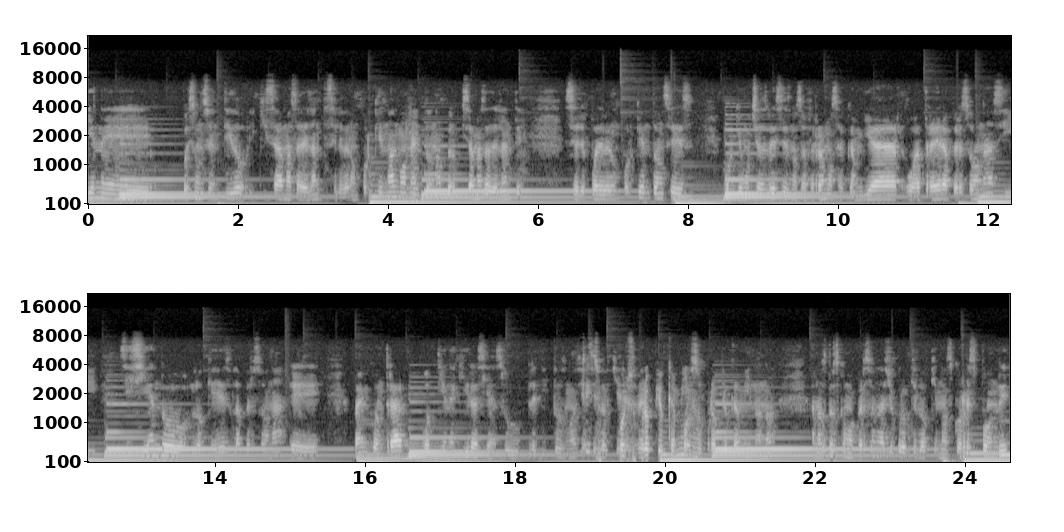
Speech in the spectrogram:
tiene pues un sentido y quizá más adelante se le verá un porqué, no al momento, ¿no? Pero quizá más adelante se le puede ver un porqué, entonces porque muchas veces nos aferramos a cambiar o atraer a personas y si siendo lo que es la persona eh, va a encontrar o tiene que ir hacia su plenitud, ¿no? Si así lo por su propio camino. Por su propio camino, ¿no? A nosotros como personas yo creo que lo que nos corresponde,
